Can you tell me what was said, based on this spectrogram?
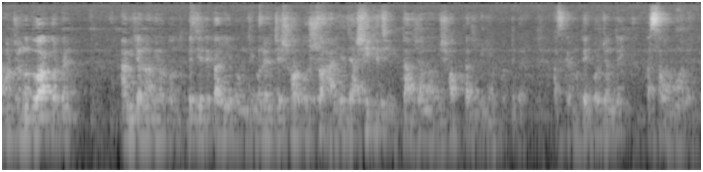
আমার জন্য দোয়া করবেন, আমি যেন, আমি আমার যেতে পারি এবং জীবনের যে সর্বস্ব হারিয়ে যা শিখেছি, তা যেন আমি সব কাজ বিনিয়োগ করতে পারি। আজকের মতো এ পর্যন্তই। আসসালামু আলাইকুম।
